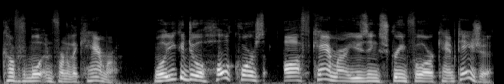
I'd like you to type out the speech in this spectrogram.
comfortable in front of the camera. Well, you could do a whole course off camera using ScreenFlow or Camtasia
